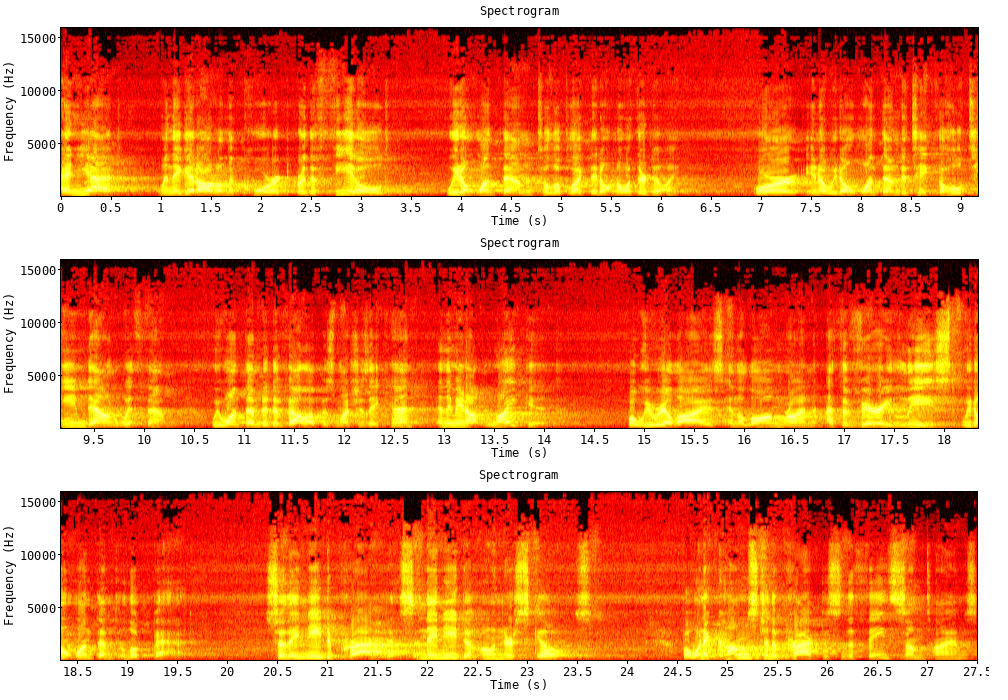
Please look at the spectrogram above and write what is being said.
And yet, when they get out on the court or the field, we don't want them to look like they don't know what they're doing. Or, you know, we don't want them to take the whole team down with them. We want them to develop as much as they can. And they may not like it, but we realize in the long run, at the very least, we don't want them to look bad. So they need to practice and they need to hone their skills. But when it comes to the practice of the faith, sometimes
